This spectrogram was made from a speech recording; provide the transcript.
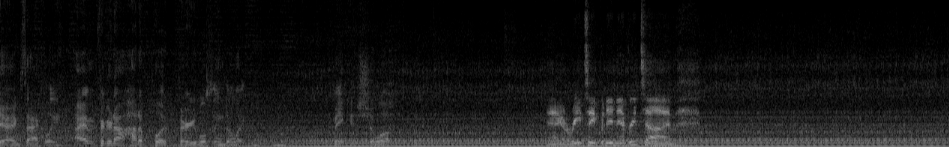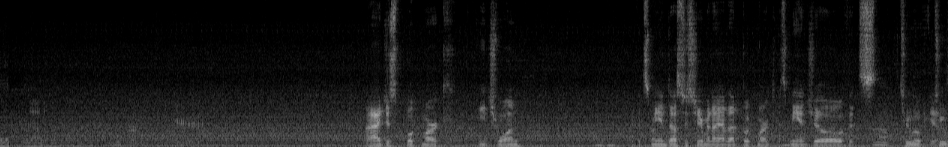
yeah, exactly. I haven't figured out how to put variables into like make it show up. And I gotta retape it in every time. I just bookmark each one. If it's me and Dusty streaming, I have that bookmarked. If it's me and Joe, if it's Oh, two of yeah. two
